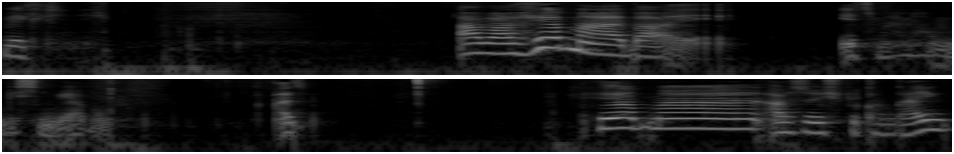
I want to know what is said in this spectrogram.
Wirklich nicht. Aber hört mal bei. Jetzt mal noch ein bisschen Werbung. Also, hört mal. Also, ich bekomme kein,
